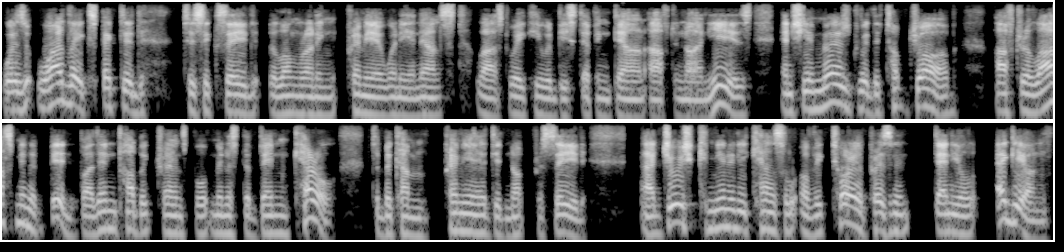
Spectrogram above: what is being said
was widely expected to succeed the long running Premier when he announced last week he would be stepping down after nine years, and she emerged with the top job after a last minute bid by then Public Transport Minister Ben Carroll to become Premier did not proceed. Uh, Jewish Community Council of Victoria President Daniel Aghion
